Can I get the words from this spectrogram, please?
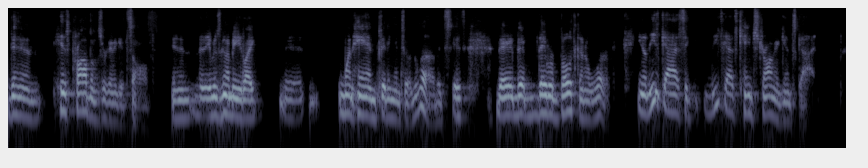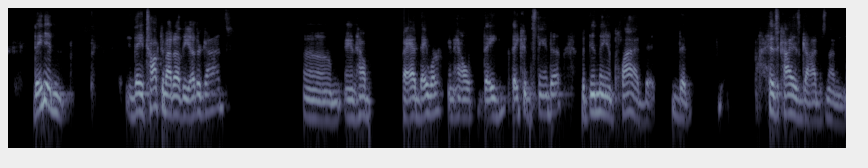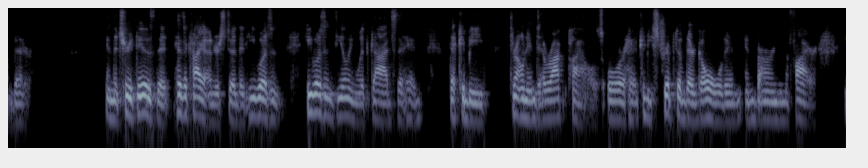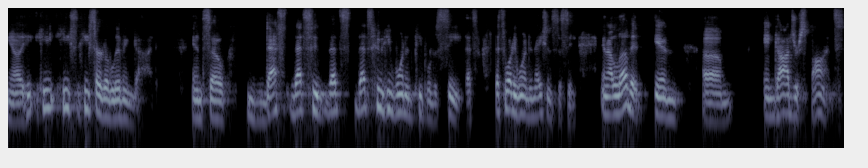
then his problems were going to get solved. And it was going to be like uh, one hand fitting into a glove. It's it's they they, they were both going to work. You know, these guys these guys came strong against God. They didn't. They talked about all the other gods um, and how bad they were and how they they couldn't stand up. But then they implied that that Hezekiah's God was not any better. And the truth is that Hezekiah understood that he wasn't he wasn't dealing with gods that had that could be thrown into rock piles or had, could be stripped of their gold and, and burned in the fire. You know, he he he he served a living God, and so that's that's who that's that's who he wanted people to see. That's that's what he wanted the nations to see. And I love it in um, in God's response,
